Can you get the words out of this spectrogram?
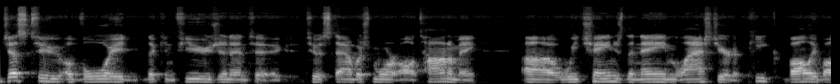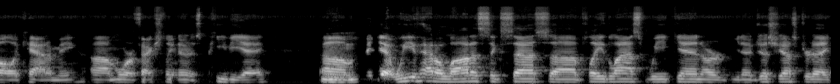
just to avoid the confusion and to, to establish more autonomy, uh, we changed the name last year to Peak Volleyball Academy, uh, more affectionately known as PVA. Um, mm-hmm. yeah, we've had a lot of success. Uh, played last weekend, or you know, just yesterday.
